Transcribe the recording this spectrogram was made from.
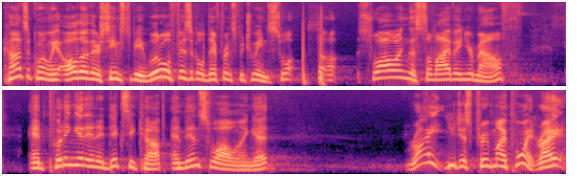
Consequently, although there seems to be little physical difference between sw- swallowing the saliva in your mouth and putting it in a Dixie cup and then swallowing it, right, you just proved my point, right?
